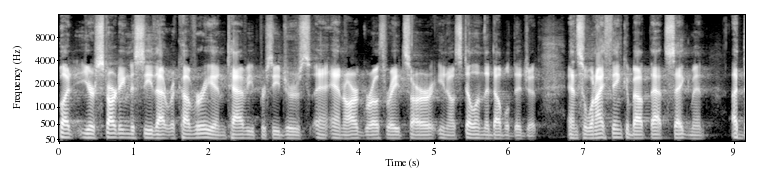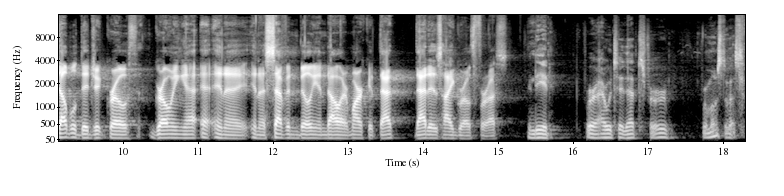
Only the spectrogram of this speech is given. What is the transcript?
but you're starting to see that recovery and TAVI procedures and, and our growth rates are, you know, still in the double digit. And so when I think about that segment, a double-digit growth, growing in a in a $7 billion market, that that is high growth for us. Indeed. For I would say that's for for most of us.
